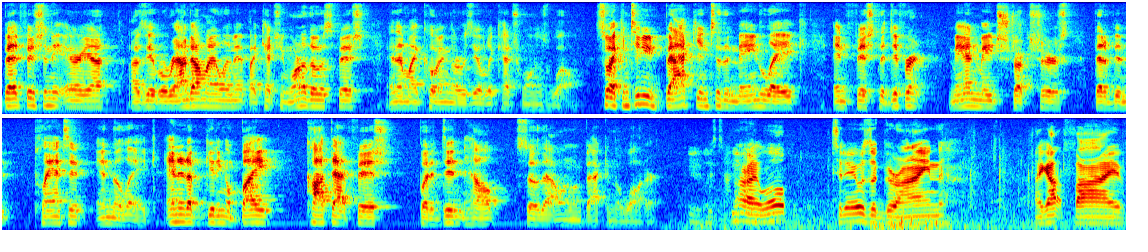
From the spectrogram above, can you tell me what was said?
bedfish in the area. I was able to round out my limit by catching one of those fish, and then my co-angler was able to catch one as well. So I continued back into the main lake and fished the different man-made structures that have been planted in the lake. Ended up getting a bite, caught that fish, but it didn't help, so that one went back in the water. All right, well, today was a grind. I got five,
